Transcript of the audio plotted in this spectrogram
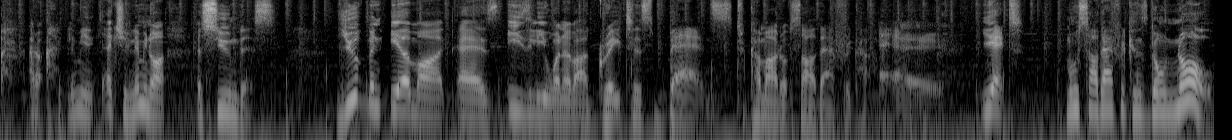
I don't. Let me actually. Let me not assume this. You've been earmarked as easily one of our greatest bands to come out of South Africa. Hey. Yet, most South Africans don't know.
